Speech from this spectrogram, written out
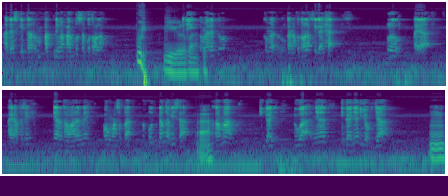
ada sekitar 4-5 kampus aku tolak Wih, gila jadi kemarin tuh kema- bukan aku tolak sih kayak kayak kayak apa sih? Ini ada tawaran nih kamu masuk gak aku udah nggak bisa. Ah, pertama tiga duanya tiganya di Jogja. Mm,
